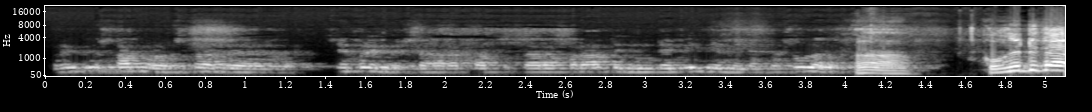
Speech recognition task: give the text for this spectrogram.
Pero ito, Ustad, Ustad, eh, siyempre, sa harapan, sa harapan natin, yung David, may nagkasulat. Ah. Kung hindi ka,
